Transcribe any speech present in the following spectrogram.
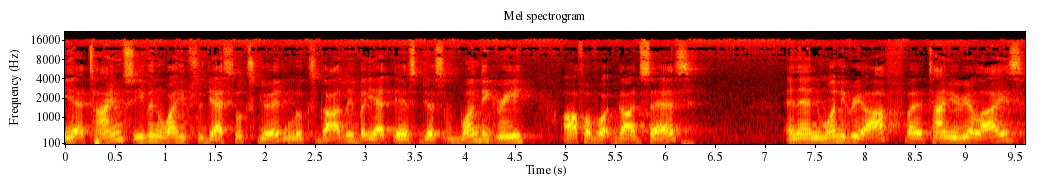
At times, even what he suggests looks good and looks godly, but yet is just one degree off of what God says, and then one degree off by the time you realize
